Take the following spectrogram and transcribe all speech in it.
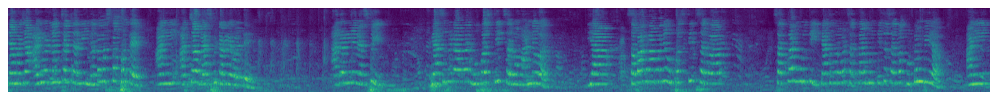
त्या माझ्या आई वडिलांच्या चरणी नतमस्तक होते आणि आजच्या व्यासपीठाकडे वळते आदरणीय व्यासपीठ व्यासपीठावर उपस्थित सर्व मान्यवर या सभागृहामध्ये उपस्थित सर्व सत्कार मूर्ती त्याचबरोबर सत्कार मूर्तीचे सर्व कुटुंबीय आणि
